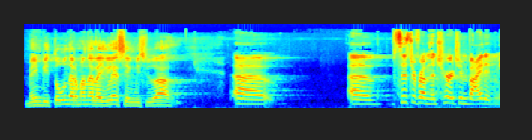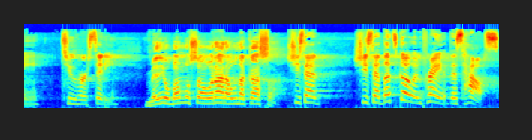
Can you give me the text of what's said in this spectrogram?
me invitó una hermana de la iglesia en mi ciudad uh, a sister from the church invited me to her city. Me dijo, vamos a orar a una casa. She said, she said, let's go and pray at this house.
